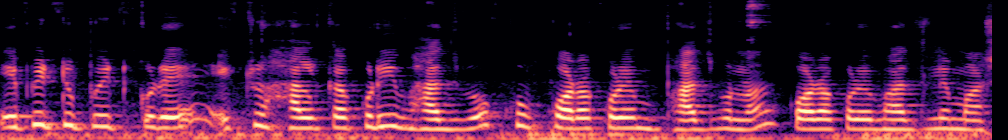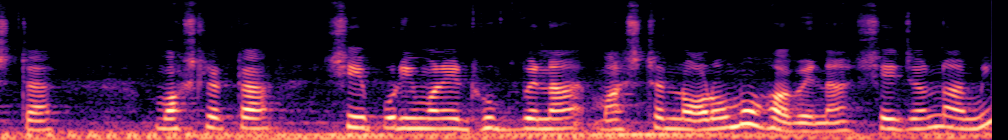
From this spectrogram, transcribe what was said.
এপিট টুপিট করে একটু হালকা করেই ভাজবো। খুব কড়া করে ভাজবো না। কড়া করে ভাজলে মাছটা, মশলাটা সেই পরিমাণে ঢুকবে না। মাছটা নরমও হবে না। সেই জন্য আমি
